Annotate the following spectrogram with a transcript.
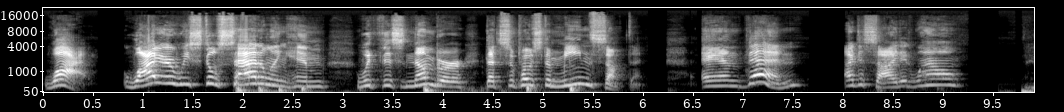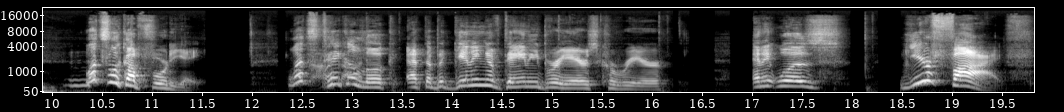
Why? Why are we still saddling him with this number that's supposed to mean something? And then I decided, well, let's look up 48. Let's oh, take a look at the beginning of Danny Briere's career. And it was year five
